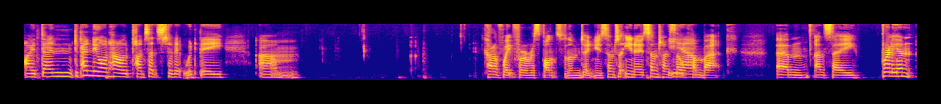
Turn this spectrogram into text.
I then, depending on how time sensitive it would be, kind of wait for a response for them, don't you? Sometimes you know, sometimes they'll come back um, and say, "Brilliant."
